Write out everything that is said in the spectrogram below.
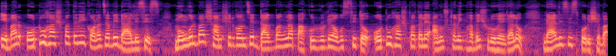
এবার ওটু হাসপাতালেই করা যাবে ডায়ালিসিস। মঙ্গলবার শামশেরগঞ্জের ডাকবাংলা পাকুর রোডে অবস্থিত ওটু হাসপাতালে আনুষ্ঠানিকভাবে শুরু হয়ে গেল ডায়ালিসিস পরিষেবা।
